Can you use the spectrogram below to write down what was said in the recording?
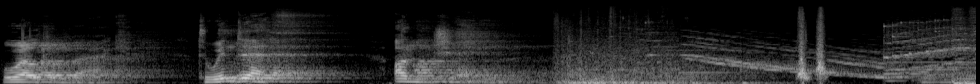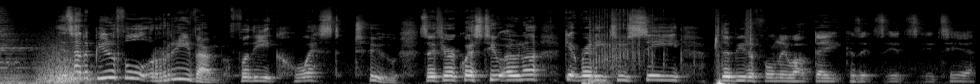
Welcome back to In Death Unchained. Had a beautiful revamp for the Quest 2. So if you're a Quest 2 owner, get ready to see the beautiful new update because it's it's it's here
